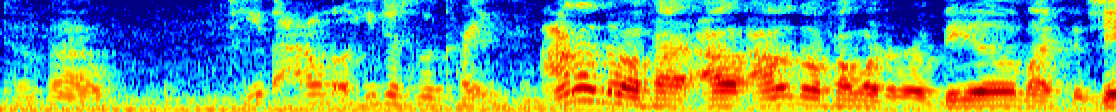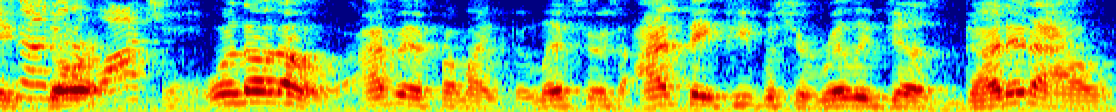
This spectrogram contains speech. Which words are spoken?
Tough out. He, I don't know. He just looked crazy. I don't know if I, I. I don't know if I want to reveal like the She's big not story. gonna watch it. Well, no, no. I mean, for like the listeners, I think people should really just gut it out.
